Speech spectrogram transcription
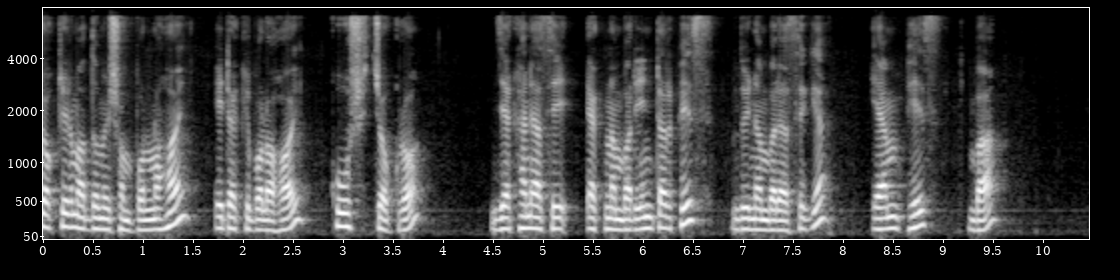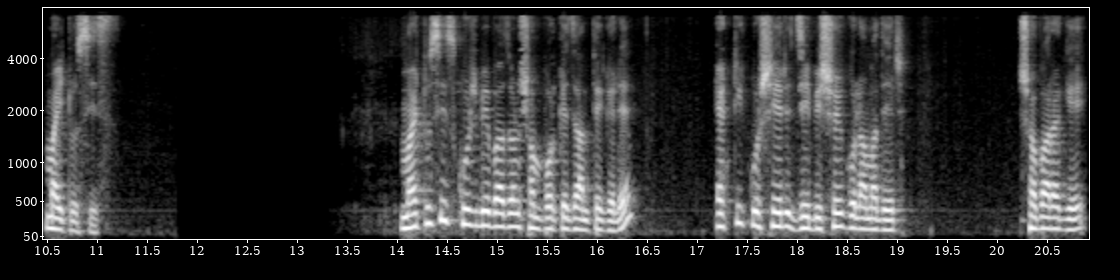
চক্রের মাধ্যমে সম্পন্ন হয়, এটাকে বলা হয় কোষ চক্র, যেখানে আছে এক নম্বর ইন্টারফেস, দুই নম্বরে আছে গিয়া এম ফেস বা মাইটোসিস। মাইটোসিস কোষ বিভাজন সম্পর্কে জানতে গেলে একটি কোষের যে বিষয়গুলো আমাদের সবার আগে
